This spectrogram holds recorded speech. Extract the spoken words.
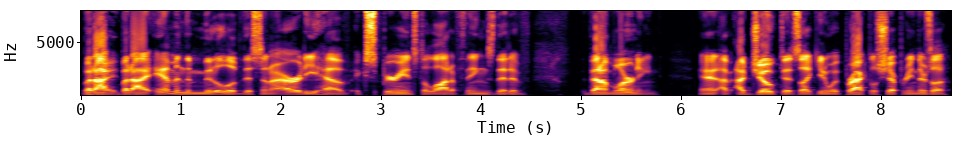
But I but I am in the middle of this, and I already have experienced a lot of things that have that I'm learning. And I, I joked it's like you know with practical shepherding, there's a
